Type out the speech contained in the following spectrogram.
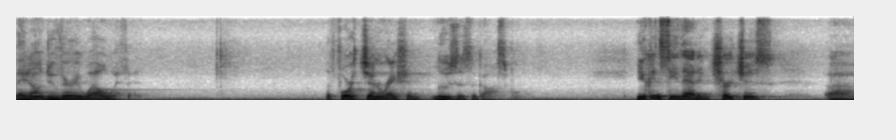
They don't do very well with it. The fourth generation loses the gospel. You can see that in churches. Uh,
